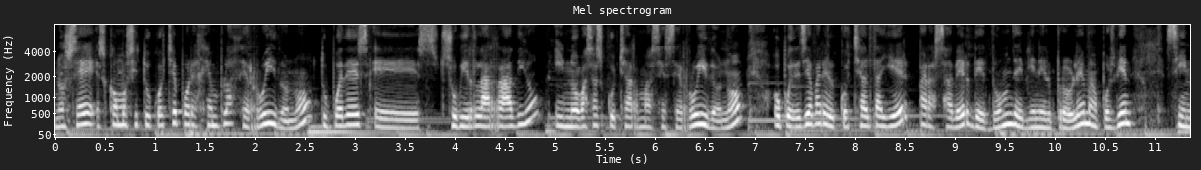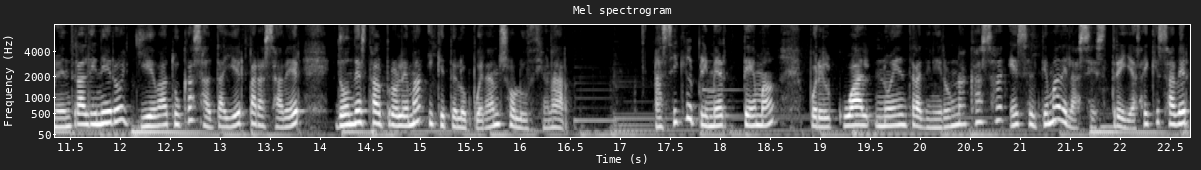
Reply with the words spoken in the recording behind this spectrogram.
no sé, es como si tu coche, por ejemplo, hace ruido, ¿no? Tú puedes eh, subir la radio y no vas a escuchar más ese ruido, ¿no? O puedes llevar el coche al taller para saber de dónde viene el problema. Pues bien, si no entra el dinero, lleva a tu casa al taller para saber dónde está el problema y que te lo puedan solucionar. Así que el primer tema por el cual no entra dinero en una casa es el tema de las estrellas. Hay que saber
